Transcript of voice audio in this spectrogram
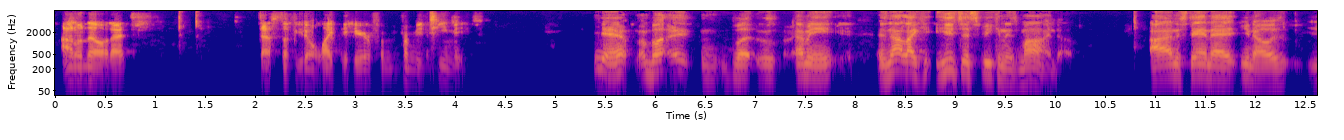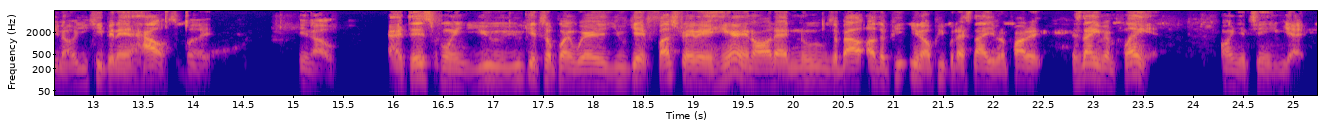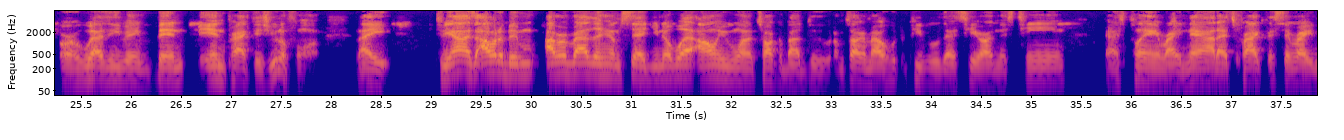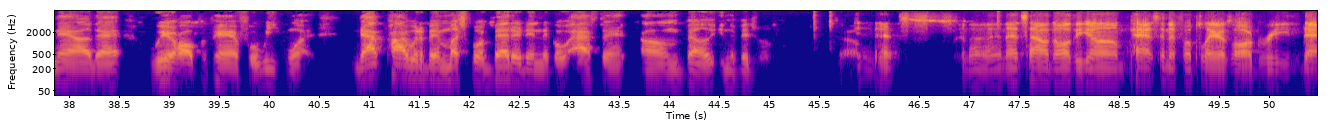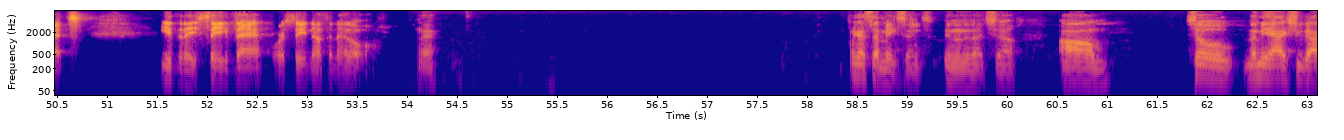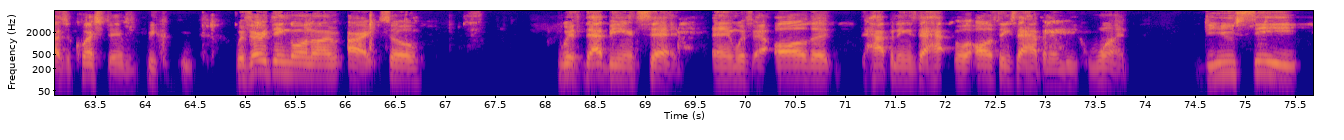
I don't know. That's that's stuff you don't like to hear from from your teammates. Yeah, but but I mean, it's not like he's just speaking his mind up. I understand that you know you know you keep it in house, but you know at this point you you get to a point where you get frustrated hearing all that news about other people you know people that's not even a part of it's not even playing on your team yet or who hasn't even been in practice uniform like to be honest, I would have been. I would rather him said, you know what? I don't even want to talk about dude. I'm talking about who, the people that's here on this team, that's playing right now, that's practicing right now, that we're all preparing for week one. That probably would have been much more better than to go after um, Bell individually. So. And that's and, uh, and that's how all the um, past NFL players all agreed. That's either they say that or say nothing at all. Yeah. I guess that makes sense in a nutshell. Um, so let me ask you guys a question. With everything going on, all right. So with that being said, and with all the happenings that ha- well, all the things that happened in week one, do you see?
